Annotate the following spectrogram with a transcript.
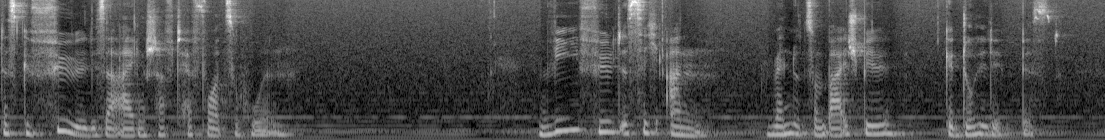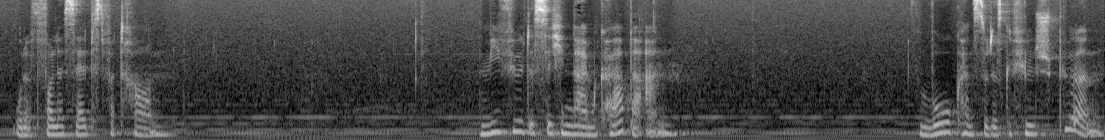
das Gefühl dieser Eigenschaft hervorzuholen. Wie fühlt es sich an, wenn du zum Beispiel geduldig bist oder voller Selbstvertrauen? Wie fühlt es sich in deinem Körper an? Wo kannst du das Gefühl spüren?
